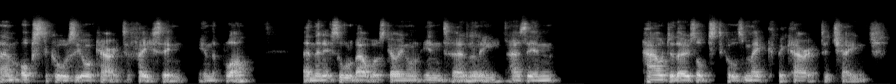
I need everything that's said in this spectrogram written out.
um, obstacles are your character facing in the plot. And then it's all about what's going on internally, as in how do those obstacles make the character change?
